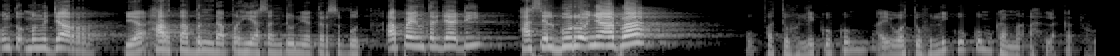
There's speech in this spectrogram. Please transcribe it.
untuk mengejar ya harta benda perhiasan dunia tersebut. Apa yang terjadi? Hasil buruknya apa? Fatuhlikukum ay watuhlikukum kama ahlakathu.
